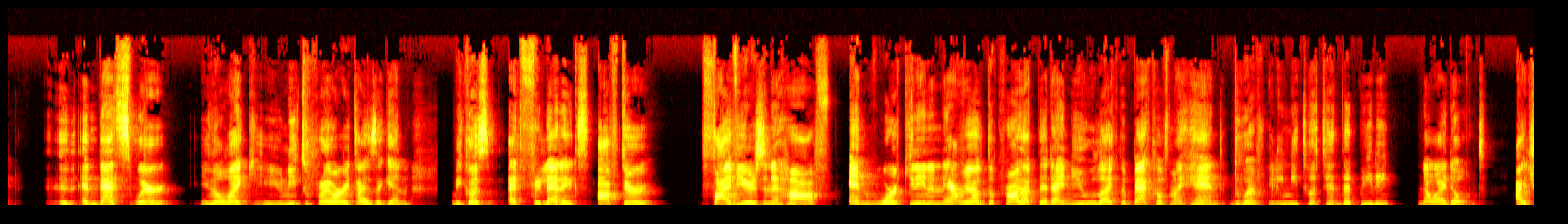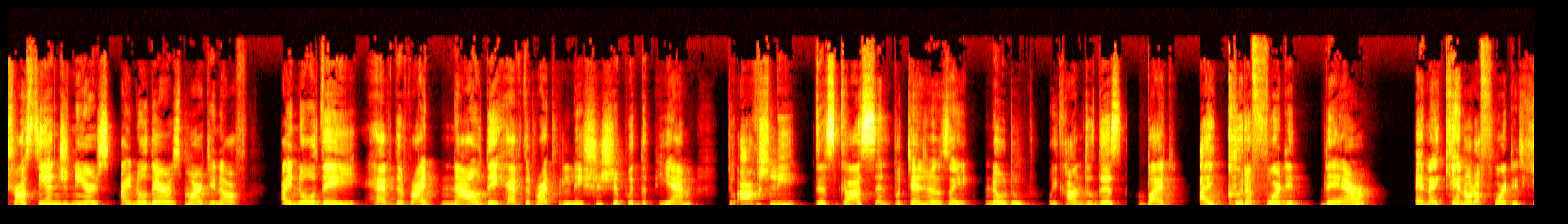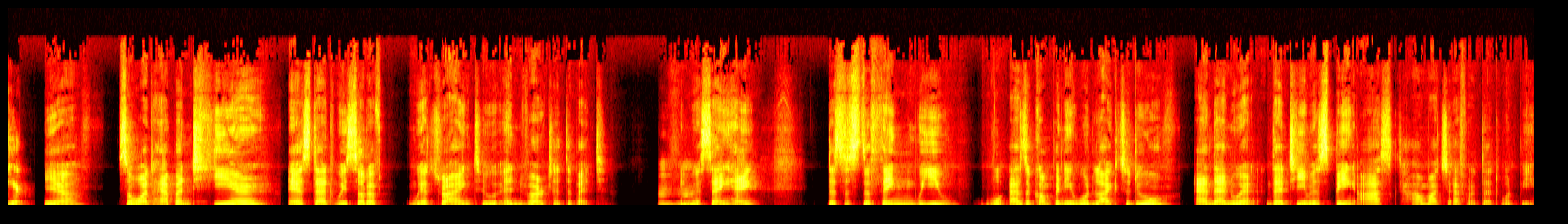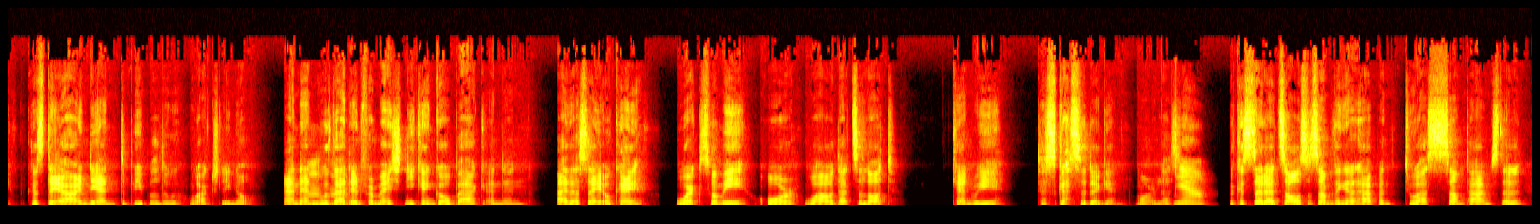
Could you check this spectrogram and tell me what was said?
and that's where you know like you need to prioritize again because at Freeletics after 5 years and a half and working in an area of the product that I knew like the back of my hand, do I really need to attend that meeting? No, I don't. I trust the engineers. I know they're smart enough. I know they have the right now they have the right relationship with the PM to actually discuss and potentially say, no, dude, we can't do this. But I could afford it there and I cannot afford it here. Yeah. So what happened here is that we sort of we're trying to invert it a bit, Mhm. and we're saying, "Hey, this is the thing we w- as a company would like to do," and then we're, the team is being asked how much effort that would be because they are in the end the people who, who actually know. And then with that information, you can go back and then either say, "Okay, works for me," or "Wow, that's a lot. Can we discuss it again?" More or less Yeah. because that, that's also something that happened to us sometimes that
